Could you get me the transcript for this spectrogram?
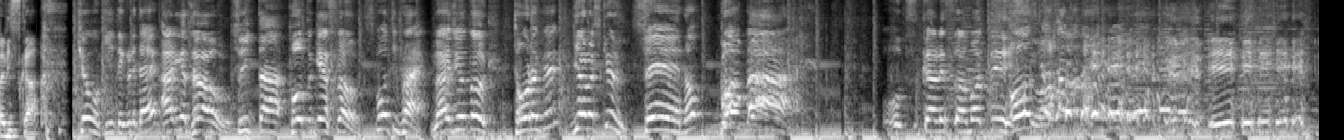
わりっすか？今日も聞いてくれてありがとう。Twitter、ポッドキャスト。Spotify ラジオトーク。登録？よろしく。せーの。ボンバー。お疲れ様です。お疲れ様です。ええ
